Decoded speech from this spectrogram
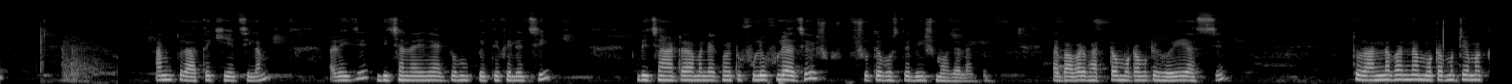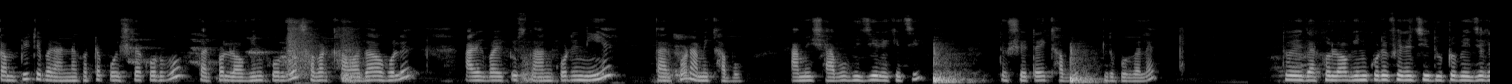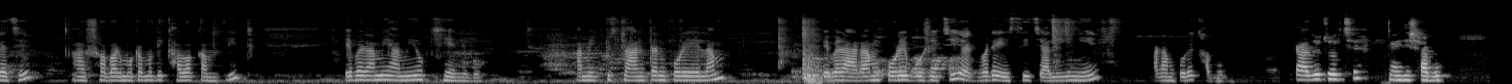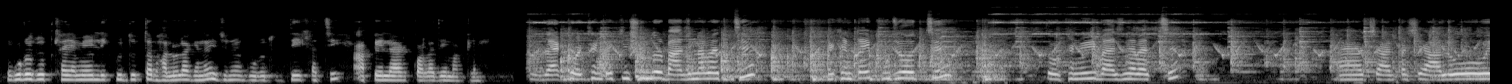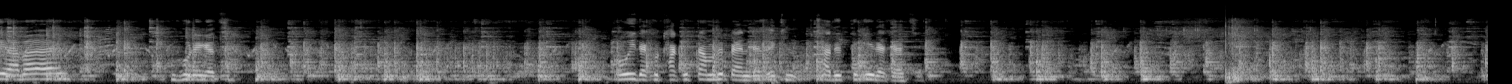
আমি তো রাতে খেয়েছিলাম। আর এই যে বিছানা এনে একদম পেতে ফেলেছি। বিছানাটা মানে একদম একটু ফুলে ফুলে আছে শুতে বসতে বেশ মজা লাগে। আর বাবার ভাতটাও মোটামুটি হয়েই আসছে। তো রান্না বান্না মোটামুটি আমার কমপ্লিট এবার রান্নাঘরটা পরিষ্কার করব, তারপর লগ ইন করব, সবার খাওয়া দাওয়া হলে আরেকবার একটু স্নান করে নিয়ে তারপর আমি খাব। আমি সাবু ভিজিয়ে রেখেছি, তো সেটাই খাব দুপুরবেলায়। তো এই দেখো লগ ইন করে ফেলেছি, দুটো বেজে গেছে আর সবার মোটামুটি খাওয়া কমপ্লিট এবার আমি, আমিও খেয়ে নেব। আমি একটু স্নান টান করে এলাম এবার আরাম করে বসেছি, একবারে এসি চালিয়ে নিয়ে আরাম করে খাব। কাজও চলছে, এই যে সাবু, গুঁড়ো দুধ খাই। আমি ওই লিকুইড দুধটা ভালো লাগে না, এই জন্য গুঁড়ো দুধ দিয়েই খাচ্ছি, আপেল আর কলা দিয়ে মাখলাম। দেখো এখানটা কি সুন্দর বাজনা বাজছে। এখানটায় পুজো হচ্ছে, তো ওখানেই বাজনা বাজছে। আর চারপাশে আলোয় আবার ভরে গেছে। ওই দেখো, ঠাকুরটা আমাদের প্যান্ডেল এখানে, ছাদের থেকেই দেখা যাচ্ছে।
